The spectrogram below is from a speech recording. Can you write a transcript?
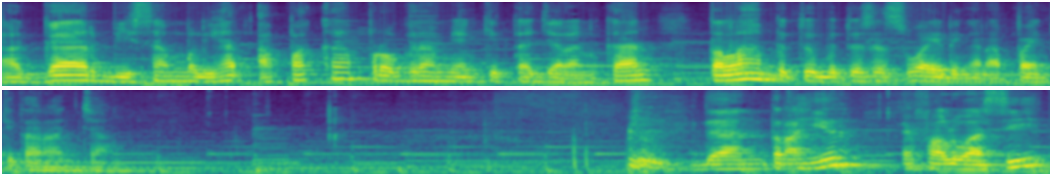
agar bisa melihat apakah program yang kita jalankan telah betul-betul sesuai dengan apa yang kita rancang. Dan terakhir, evaluasi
